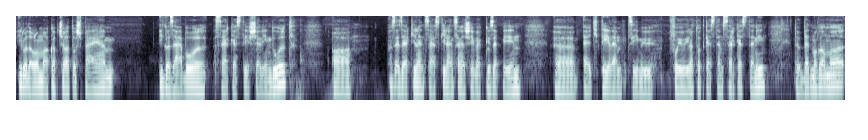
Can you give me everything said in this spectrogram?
irodalommal kapcsolatos pályám igazából szerkesztéssel indult. A, az 1990-es évek közepén egy Télem című folyóiratot kezdtem szerkeszteni, többet magammal,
